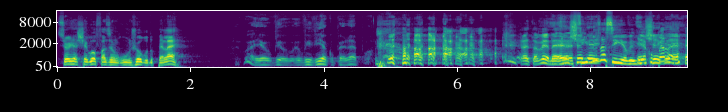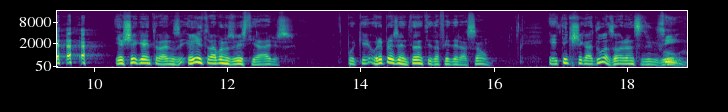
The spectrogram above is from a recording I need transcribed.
O senhor já chegou a fazer algum jogo do Pelé? Ué, Eu, eu, eu vivia com o Pelé, pô. É, tá vendo? É, é cheguei- simples assim, eu vivia eu com o Pelé. Eu cheguei a entrar, nos, eu entrava nos vestiários, porque o representante da federação, ele tem que chegar duas horas antes do jogo,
